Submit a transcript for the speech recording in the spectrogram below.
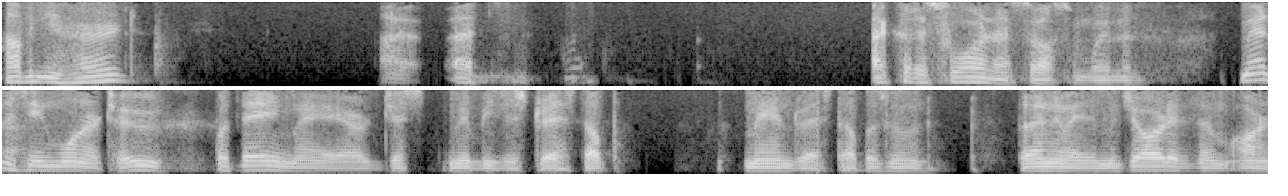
Haven't you heard? I, I I could have sworn I saw some women. Might have seen one or two, but they may are just maybe just dressed up, men dressed up as women. But anyway, the majority of them are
